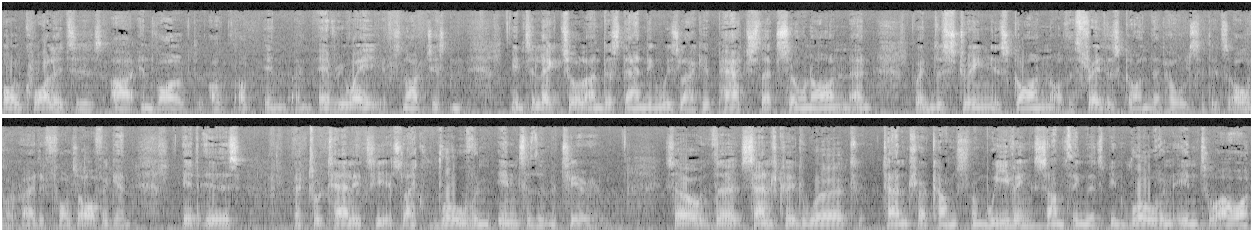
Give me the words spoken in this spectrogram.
All qualities are involved of, of in, in, every way. It's not just an intellectual understanding with like a patch that's sewn on, and when the string is gone or the thread is gone that holds it, it's over, right? It falls off again. It is a totality, it's like woven into the material. So the Sanskrit word tantra comes from weaving, something that's been woven into our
